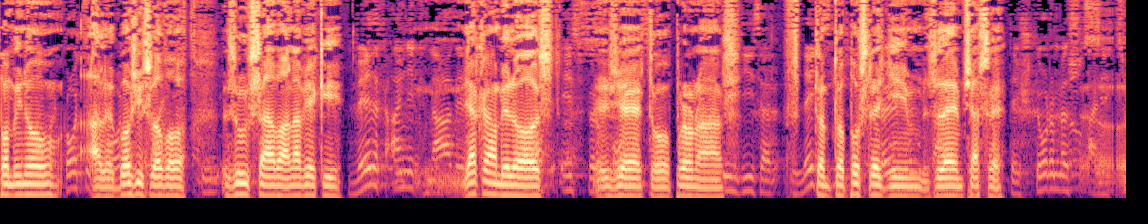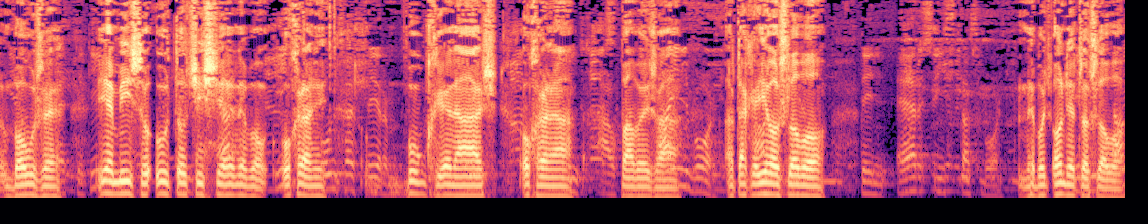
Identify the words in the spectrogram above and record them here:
pominou, ale Boží slovo zůstává na věky. Jaká milost, že to pro nás v tomto posledním zlém čase bouře je místo útočiště nebo ochrany. Bůh je náš ochrana paveža a také jeho slovo, neboť on je to slovo.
